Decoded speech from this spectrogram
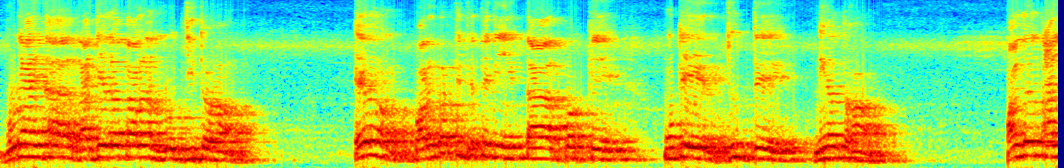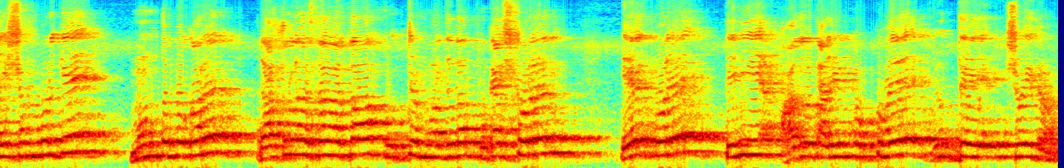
বুরাইদা রাজিয়াল লজ্জিত হন। এবং পরবর্তীতে তিনি তার পক্ষে উটের যুদ্ধে নিহত হন। হজরত আলী সম্পর্কে মন্তব্য করেন রাসুল্লাহ সাল্লাম মর্যাদা প্রকাশ করেন। এরপরে তিনি হজরত আলীর পক্ষ হয়ে যুদ্ধে শহীদ হন।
